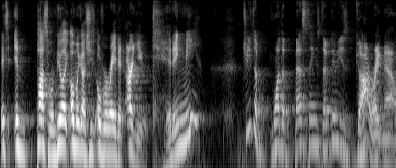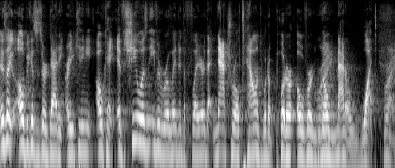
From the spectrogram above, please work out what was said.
It's impossible. And be like, oh my god, she's overrated. Are you kidding me? She's a, one of the best things WWE's got right now. It's like, oh, because it's her daddy. Are you kidding me? Okay, if she wasn't even related to Flair, that natural talent would have put her over no matter what. Right.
